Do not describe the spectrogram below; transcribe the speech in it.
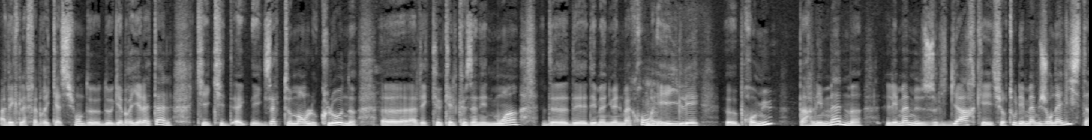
avec la fabrication de, de Gabriel Attal, qui, qui, est exactement le clone euh, avec quelques années de moins d'Emmanuel Macron. Mmh. Et il est euh, promu par les mêmes, les mêmes oligarques et surtout les mêmes journalistes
